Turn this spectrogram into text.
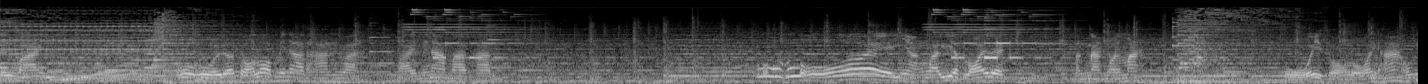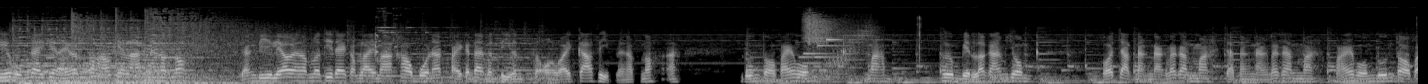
เลยวายโอ้โหแล้วสองรอบไม่น่าทันว่ะวายไม่น่ามาทัน โอ้โหอย่างมาเรียบร้อยเลย หนักๆหน่อยมาโอ้ยสองร้อยอะโอเคผมได้แค่ไหนก็ต้องเอาแค่นั้นนะครับเนาะยังดีแล้วนะครับแล้วที่ได้กำไรมาเข้าโบนัสไปก็ได้มา4,290นสองร้อยเก้าสิบนะครับเนาะอะลุ้นต่อไปผมมาเพิ่มเบ็ดแล้วกันผู้ชมขอจัดหนักๆแล้วกันมา จัดหนักๆแล้วกันมาไปผมลุ้นต่อไป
